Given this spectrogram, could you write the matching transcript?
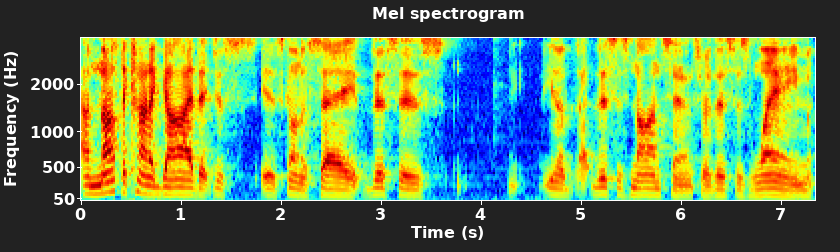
I'm not the kind of guy that just is going to say this is, you know, this is nonsense or this is lame.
